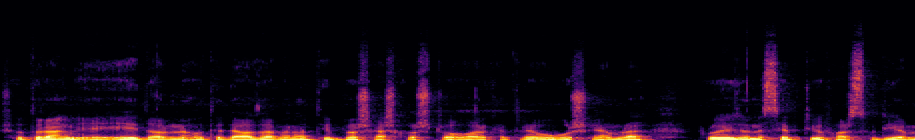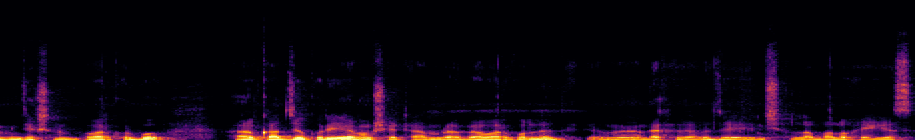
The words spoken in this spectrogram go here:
সুতরাং এই ধরনের হতে দেওয়া যাবে না। তীব্র শ্বাসকষ্ট হওয়ার ক্ষেত্রে অবশ্যই আমরা প্রয়োজনে সেফটি ফার সোডিয়াম ইঞ্জেকশন ব্যবহার করব। কার্যকরী এবং সেটা আমরা ব্যবহার করলে দেখা যাবে যে ইনশাল্লাহ ভালো হয়ে গেছে।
